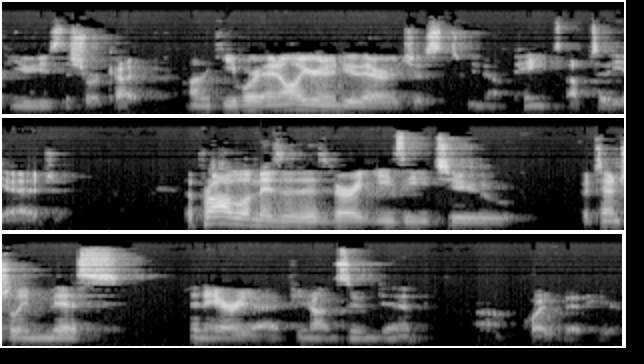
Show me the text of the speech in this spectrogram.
if you use the shortcut on the keyboard. And all you're going to do there is just, you know, paint up to the edge. The problem is it is very easy to potentially miss an area if you're not zoomed in um, quite a bit here.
